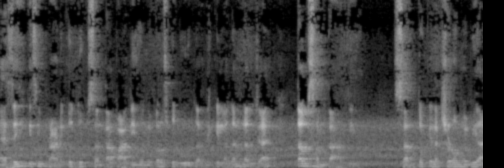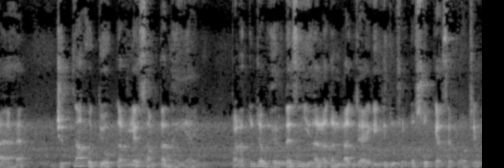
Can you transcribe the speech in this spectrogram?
ऐसे ही किसी प्राणी को दुख, संताप आदि होने पर उसको दूर करने की लगन लग जाए, तब समता आती है। संतों के लक्षणों में भी आया है जितना उद्योग कर ले समता नहीं आएगी। परंतु जब हृदय से यह लगन लग जाएगी कि दूसरों को सुख कैसे पहुँचे,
